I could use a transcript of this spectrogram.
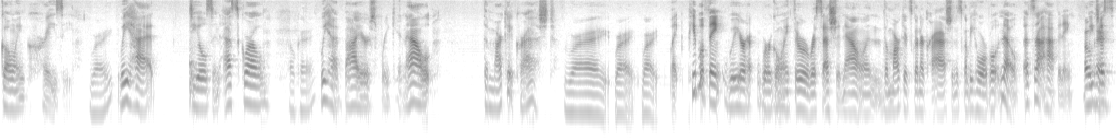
going crazy. Right. We had deals in escrow, Okay. we had buyers freaking out. The market crashed. Right. Right. Right. Like people think we're we're going through a recession now and the market's going to crash and it's going to be horrible. No, that's not happening. Okay. We just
